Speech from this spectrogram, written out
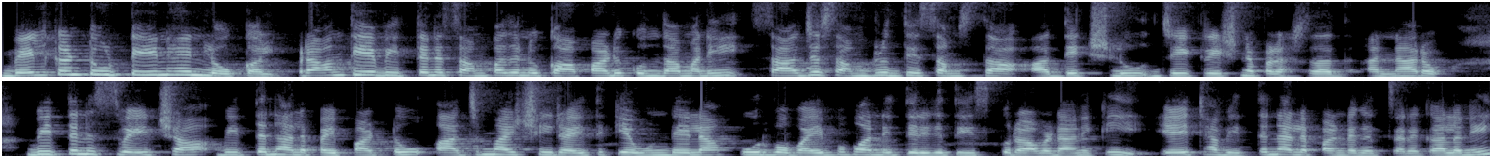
Welcome to T and local. ప్రాంతీయ విత్తన సంపదను కాపాడుకుందామని సహజ సమృద్ధి సంస్థ అధ్యక్షులు జె కృష్ణ ప్రసాద్ అన్నారు. విత్తన స్వేచ్ఛ విత్తనాలపై పట్టు అజమాయిషీ రైతుకే ఉండేలా పూర్వ వైభవాన్ని తిరిగి తీసుకురావడానికి ఏటా విత్తనాల పండుగ జరగాలని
